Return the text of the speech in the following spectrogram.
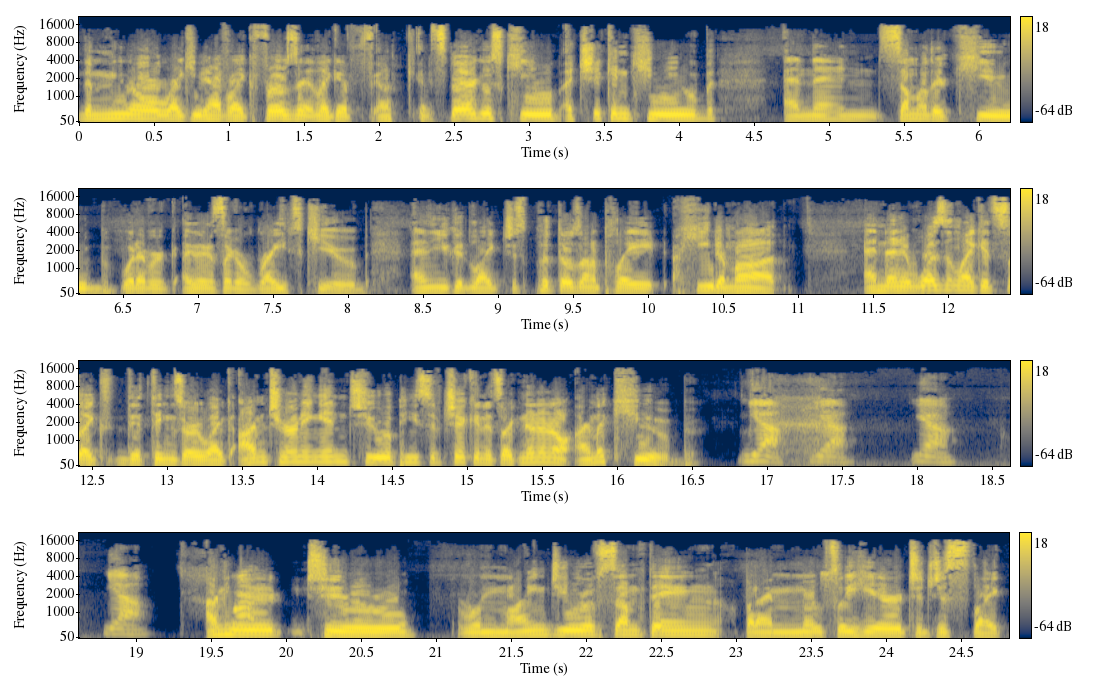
the meal like you'd have like frozen like a, a asparagus cube a chicken cube and then some other cube whatever i think it's like a rice cube and you could like just put those on a plate heat them up and then it wasn't like it's like the things are like i'm turning into a piece of chicken it's like no no no i'm a cube yeah, yeah, yeah, yeah. I'm Well- here to remind you of something, but I'm mostly here to just like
